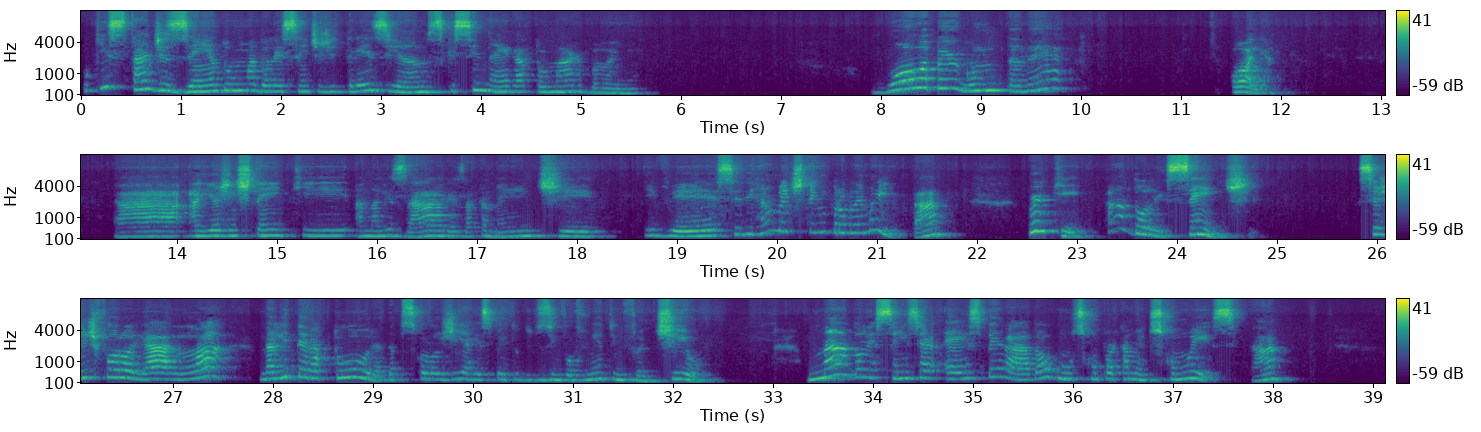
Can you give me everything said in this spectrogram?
O que está dizendo uma adolescente de 13 anos que se nega a tomar banho? Boa pergunta, né? Olha, aí a gente tem que analisar exatamente e ver se ele realmente tem um problema aí, tá? Porque adolescente, se a gente for olhar lá na literatura da psicologia a respeito do desenvolvimento infantil, na adolescência é esperado alguns comportamentos como esse, tá?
